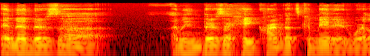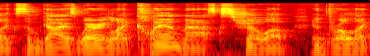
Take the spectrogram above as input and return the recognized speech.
and then there's a I mean, there's a hate crime that's committed where like some guys wearing like Klan masks show up and throw like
